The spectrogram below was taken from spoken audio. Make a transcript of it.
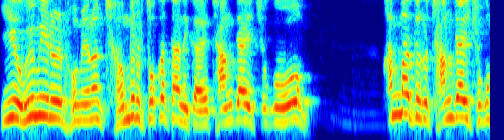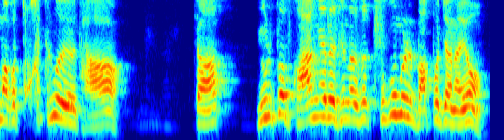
이 의미를 보면은 전부 다 똑같다니까요. 장자의 죽음. 한마디로 장자의 죽음하고 똑같은 거예요, 다. 자, 율법 광야를 지나서 죽음을 맛보잖아요.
